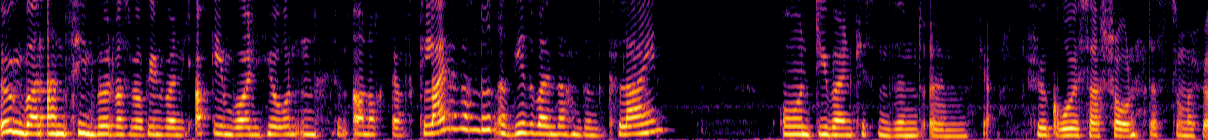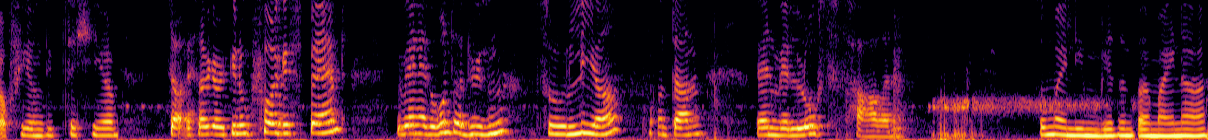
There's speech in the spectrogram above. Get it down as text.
irgendwann anziehen wird, was wir auf jeden Fall nicht abgeben wollen. Hier unten sind auch noch ganz kleine Sachen drin. Also diese beiden Sachen sind klein. Und die beiden Kisten sind ähm, ja, für größer schon. Das ist zum Beispiel auch 74 hier. So, jetzt habe ich euch genug voll gespammt. Wir werden jetzt runterdüsen zu Lia und dann werden wir losfahren. So, meine Lieben, wir sind bei meiner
